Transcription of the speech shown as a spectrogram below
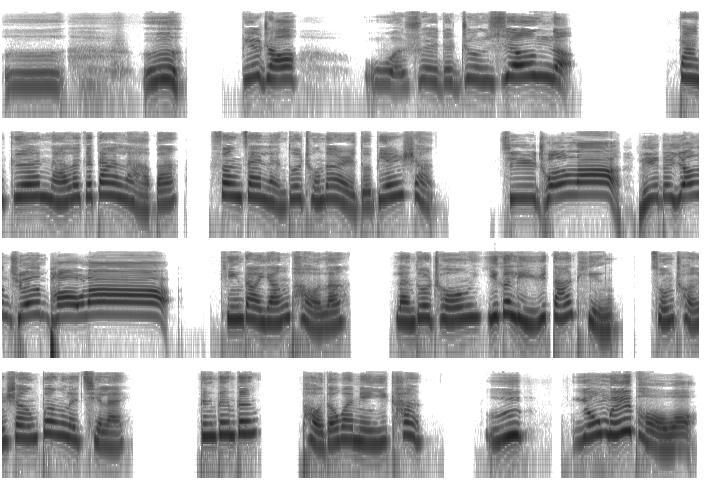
呃，呃，别吵，我睡得正香呢。大哥拿了个大喇叭，放在懒惰虫的耳朵边上。起床啦！你的羊全跑啦！听到羊跑了，懒惰虫一个鲤鱼打挺，从床上蹦了起来。噔噔噔。跑到外面一看，嗯，羊没跑啊，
